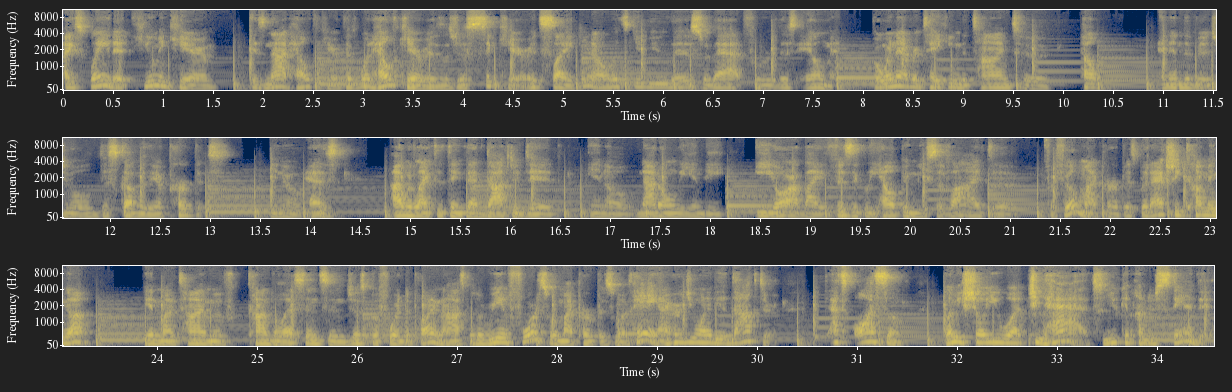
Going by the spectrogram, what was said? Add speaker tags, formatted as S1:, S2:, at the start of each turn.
S1: I explained that human care is not healthcare because what healthcare is is just sick care. It's like, you know, let's give you this or that for this ailment. But we're never taking the time to help an individual discover their purpose, you know, as I would like to think that doctor did, you know, not only in the ER by physically helping me survive to fulfill my purpose, but actually coming up in my time of convalescence and just before departing the hospital to reinforce what my purpose was. Hey, I heard you want to be a doctor. That's awesome. Let me show you what you had so you can understand it.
